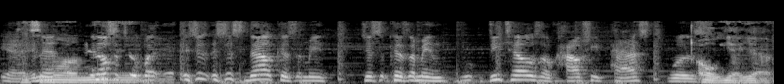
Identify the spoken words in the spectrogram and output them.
Yeah, Take and, then, and also too, but it's just it's just now because I mean, just because I mean, details of how she passed was oh yeah, yeah.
